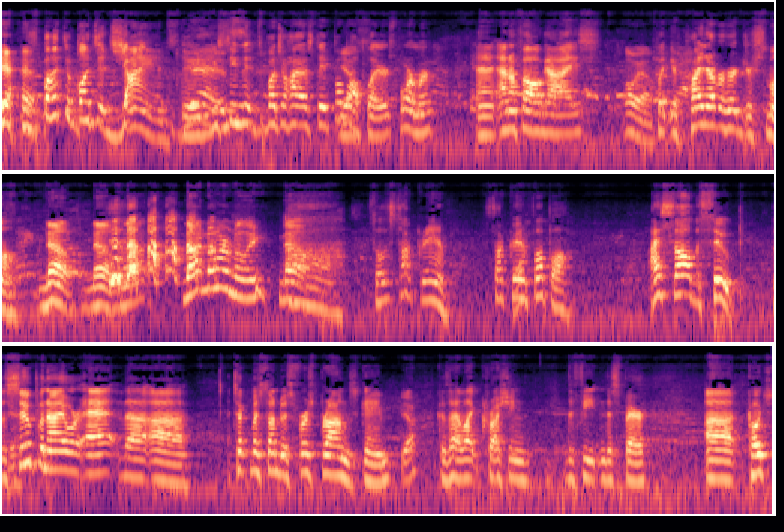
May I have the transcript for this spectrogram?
Yeah. It's a bunch, a bunch of giants, dude. Yeah, You've seen it, it's a bunch of Ohio State football Yes. players, former, and NFL guys, Oh yeah. but you've probably never heard you're small. no, no, not, not normally. No. So let's talk Graham. Let's talk Graham football. I saw the soup. The soup and I were at the. Uh, I took my son to his first Browns game. Yeah. Because I like crushing defeat and despair. Uh, Coach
